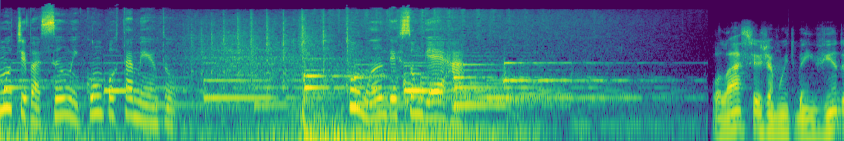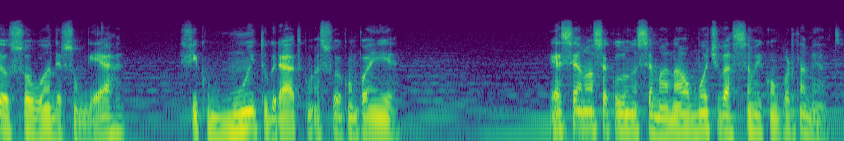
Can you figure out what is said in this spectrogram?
Motivação e comportamento. Com Anderson Guerra. Olá, seja muito bem-vindo. Eu sou o Anderson Guerra. Fico muito grato com a sua companhia. Essa é a nossa coluna semanal Motivação e Comportamento.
